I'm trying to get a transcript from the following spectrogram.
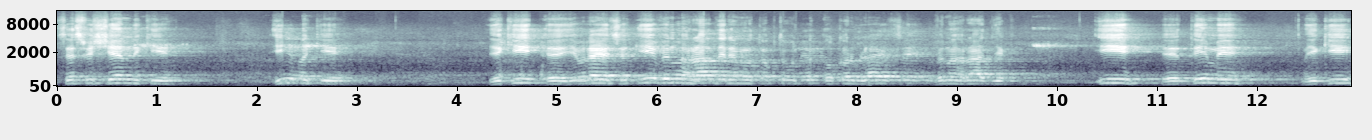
це священники, іноки, які е, являються і виноградарями, тобто вони окормляють цей виноградник, і е, тими, які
